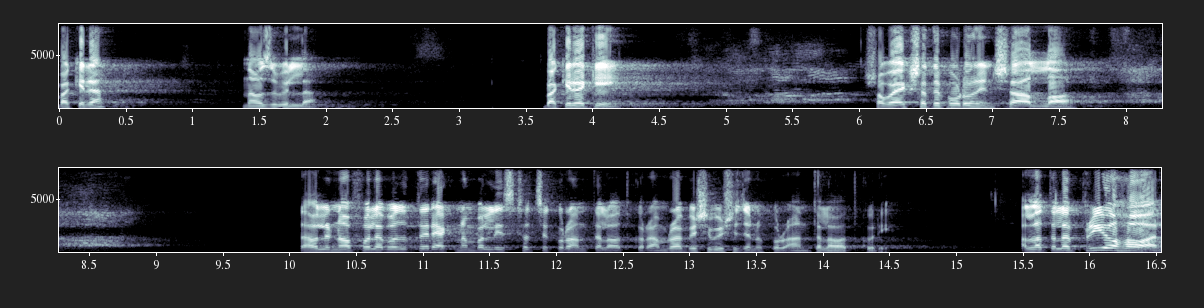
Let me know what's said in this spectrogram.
বাকিরা? নাউজুবিল্লাহ। বাকিরা কি? সবাই একসাথে পড়ুন ইনশাআল্লাহ। তাহলে নফল আবাদতের এক নম্বর লিস্ট হচ্ছে কোরআন তেলাওয়াত করা। আমরা বেশি বেশি যেন কোরআন তেলাওয়াত করি। আল্লাহ তালার প্রিয় হওয়ার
